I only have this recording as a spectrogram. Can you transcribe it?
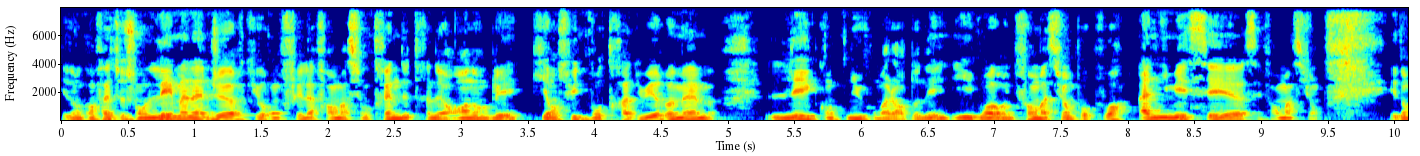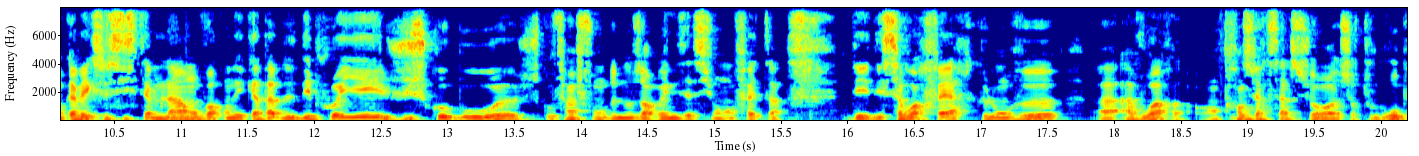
Et donc en fait ce sont les managers qui auront fait la formation train de trainer en anglais qui ensuite vont traduire eux-mêmes les contenus qu'on va leur donner. Et ils vont avoir une formation pour pouvoir animer ces ces formations. Et donc avec ce système-là, on voit qu'on est capable de déployer jusqu'au bout, euh, jusqu'au fin fond de nos organisations, en fait, des, savoir-faire que l'on veut euh, avoir en transversal sur, euh, sur tout le groupe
